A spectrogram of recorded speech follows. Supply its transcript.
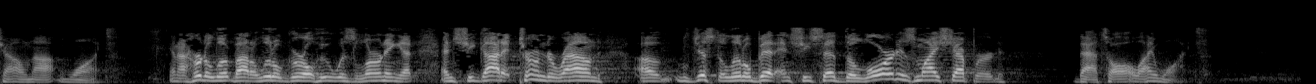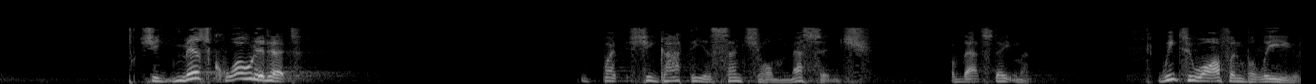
shall not want. And I heard a little about a little girl who was learning it and she got it turned around uh, just a little bit and she said, the Lord is my shepherd, that's all I want. She misquoted it. But she got the essential message of that statement. We too often believe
